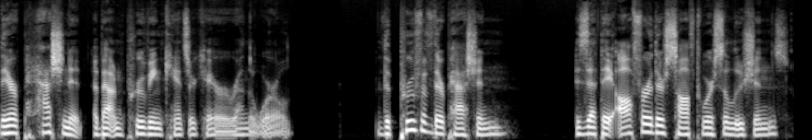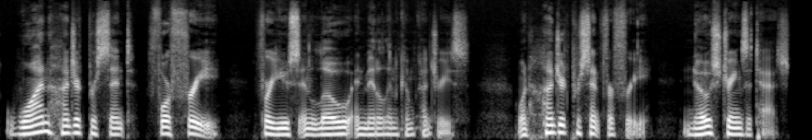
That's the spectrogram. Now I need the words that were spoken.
They are passionate about improving cancer care around the world. The proof of their passion is that they offer their software solutions 100% for free for use in low and middle income countries. 100% for free, no strings attached.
